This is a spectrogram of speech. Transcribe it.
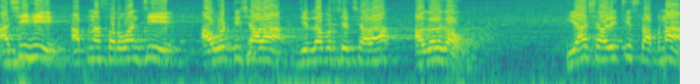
अशी ही आपणा सर्वांची आवडती शाळा जिल्हा परिषद शाळा आगळगाव. या शाळेची स्थापना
